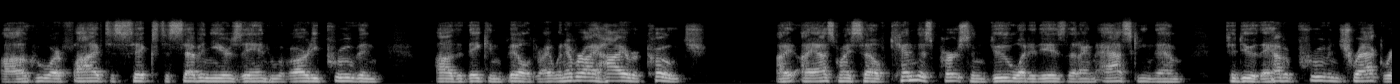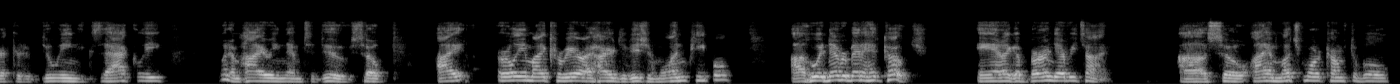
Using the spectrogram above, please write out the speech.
uh, who are five to six to seven years in, who have already proven uh, that they can build. Right. Whenever I hire a coach I, I ask myself, can this person do what it is that I'm asking them to do? They have a proven track record of doing exactly what I'm hiring them to do. So I early in my career, I hired division one people uh, who had never been a head coach and I got burned every time. Uh, so I am much more comfortable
